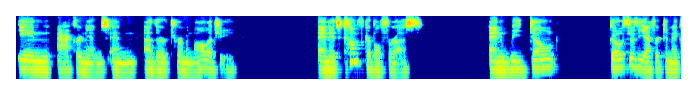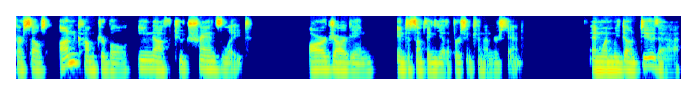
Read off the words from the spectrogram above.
in acronyms and other terminology. And it's comfortable for us. And we don't go through the effort to make ourselves uncomfortable enough to translate our jargon into something the other person can understand. And when we don't do that,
